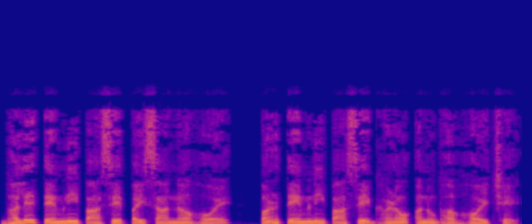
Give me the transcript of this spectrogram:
ભલે તેમની પાસે પૈસા ન હોય, પણ તેમની પાસે ઘણો અનુભવ હોય છે.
